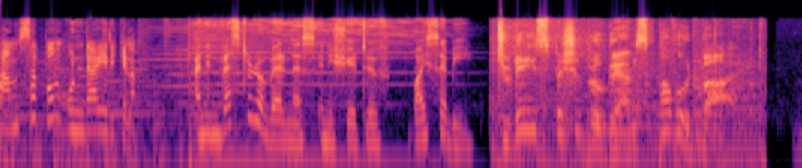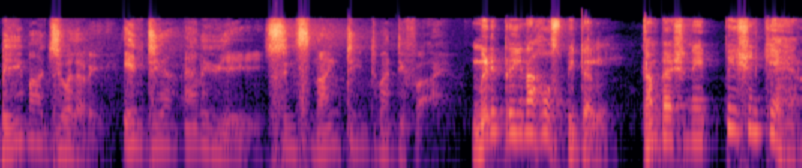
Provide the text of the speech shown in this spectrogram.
തംസപ്പും ഉണ്ടായിരിക്കണം an investor awareness initiative by SEBI. Today's special programs powered by Bema Jewelry, India and UAE since 1925. Mediterranean Hospital. Compassionate patient care.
